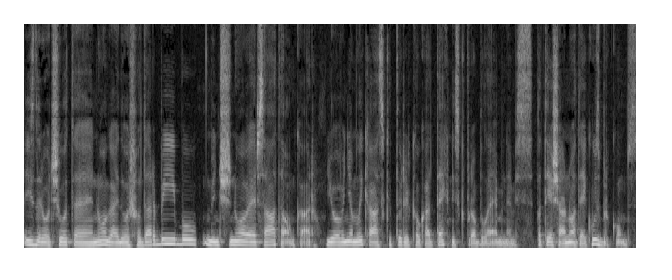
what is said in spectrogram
Izdarot šo nogaidošo darbību, viņš novērsa atomkaru, jo viņam likās, ka tur ir kaut kāda tehniska problēma, nevis patiešām notiek uzbrukums,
